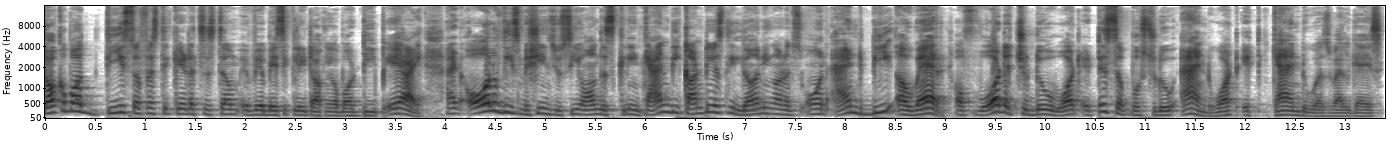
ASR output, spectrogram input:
talk about these sophisticated system, we're basically talking about deep AI. And all of these machines you see on the screen can be continuously learning on its own and be aware of what it should do, what it is supposed to do, and what it can do as well, guys.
